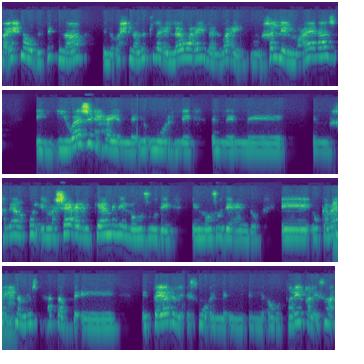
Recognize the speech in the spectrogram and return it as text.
فإحنا وظيفتنا إنه إحنا نطلع اللاوعي للوعي ونخلي المعالج يواجه هاي الأمور اللي, اللي, اللي خلينا نقول المشاعر الكامنة الموجودة الموجودة عنده. إيه وكمان إحنا بنمشي حسب إيه التيار اللي اسمه أو الطريقة اللي اسمها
